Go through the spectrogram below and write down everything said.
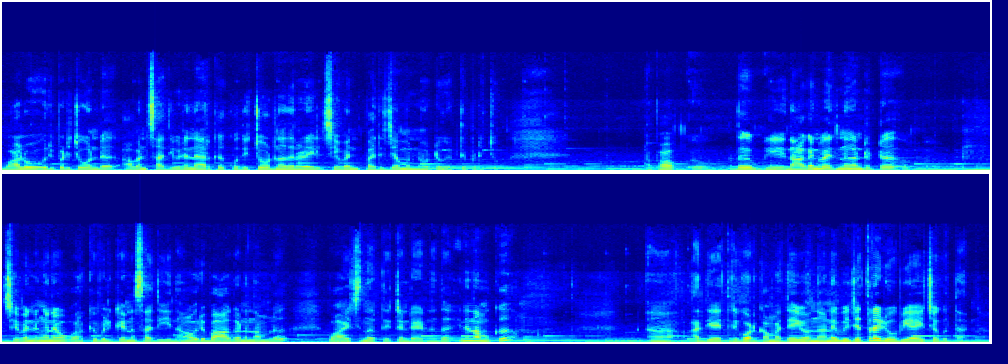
വാളു ഉരുപ്പിടിച്ചുകൊണ്ട് അവൻ സതിയുടെ നേർക്ക് കുതിച്ചോടുന്നതിനിടയിൽ ശിവൻ പരിചയം മുന്നോട്ട് ഉയർത്തിപ്പിടിച്ചു. അപ്പോൾ ഇത് ഈ നാഗൻ വരുന്നത് കണ്ടിട്ട് ശിവൻ ഇങ്ങനെ ഉറക്കി വിളിക്കുന്ന സതീന ആ ഒരു ഭാഗമാണ് നമ്മൾ വായിച്ച് നിർത്തിയിട്ടുണ്ടായിരുന്നത്. ഇനി നമുക്ക് അധ്യായത്തിലേക്ക് കൊടുക്കാൻ അധ്യായം ഒന്നാണ് വിചിത്ര രൂപിയായി ചെകുത്താൻ.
